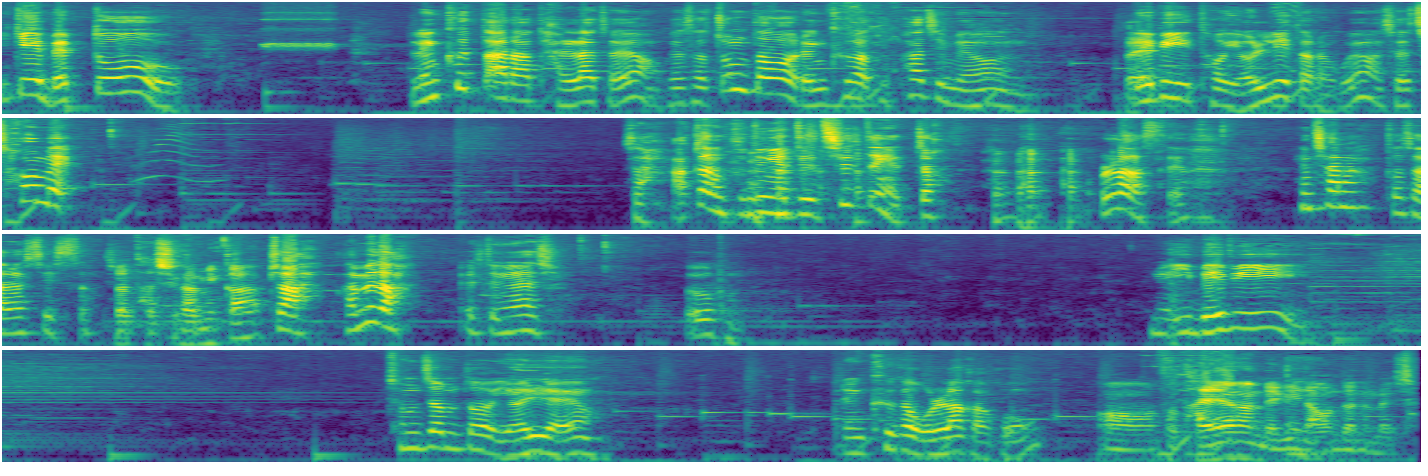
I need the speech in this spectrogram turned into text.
이게 맵도 랭크 따라 달라져요. 그래서 좀 더 랭크가 높아지면 네. 맵이 더 열리더라고요. 제가 처음에 자, 아까는 9등 했지 7등 했죠? 올라갔어요. 괜찮아. 더 잘할 수 있어. 자, 다시 갑니까? 자, 갑니다. 1등 해야지. 우후. 이 맵이 점점 더 열려요. 랭크가 올라가고 어, 더 다양한 맵이 네. 나온다는 말씀이시죠?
